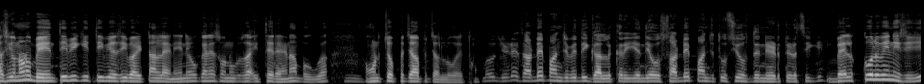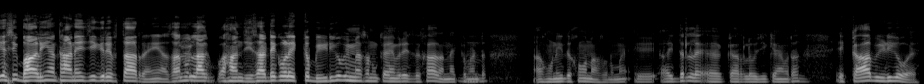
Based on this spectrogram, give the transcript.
ਅਸੀਂ ਉਹਨਾਂ ਨੂੰ ਬੇਨਤੀ ਵੀ ਕੀਤੀ ਵੀ ਅਸੀਂ ਵਾਈਟਾਂ ਲੈਣੀਆਂ ਨੇ ਉਹ ਕਹਿੰਦੇ ਤੁਹਾਨੂੰ ਇੱਥੇ ਰਹਿਣਾ ਪਊਗਾ। ਹੁਣ ਚੁੱਪਚਾਪ ਚੱਲੋ ਇੱਥੋਂ। ਮਤਲਬ ਜਿਹੜੇ 5:30 ਵਜੇ ਦੀ ਗੱਲ ਕਰੀ ਜਾਂਦੀ ਉਹ 5:30 ਤੁਸੀਂ ਉਸ ਦੇ ਨੇੜੇ ਤੇੜੇ ਸੀਗੇ? ਬਿਲਕੁਲ ਵੀ ਨਹੀਂ ਸੀ ਜੀ ਅਸੀਂ ਬਾਲੀਆਂ ਥਾਣੇ 'ਚ ਹੀ ਗ੍ਰਿਫਤਾਰ ਰਹੇ ਹਾਂ। ਸਾਨੂੰ ਲੱਗ ਹਾਂਜੀ ਸਾਡੇ ਕੋਲ ਇੱਕ ਵੀਡੀਓ ਵੀ ਮੈਂ ਤੁਹਾਨੂੰ ਕੈਮਰੇ 'ਚ ਦਿਖਾ ਦਿੰਦਾ ਇੱਕ ਮਿੰਟ। ਆ ਹੁਣੀ ਦਿਖਾਉਣਾ ਤੁਹਾਨੂੰ ਮੈਂ। ਇਹ ਆਹ ਇੱਧਰ ਲੈ- ਅ, ਕਰ ਲਓ ਜੀ ਕੈਮਰਾ। ਇੱਕ ਆਹ ਵੀਡੀਓ ਹੈ।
